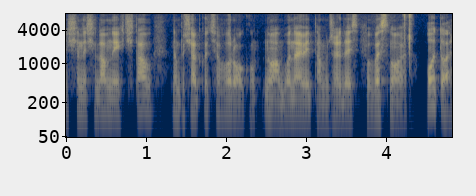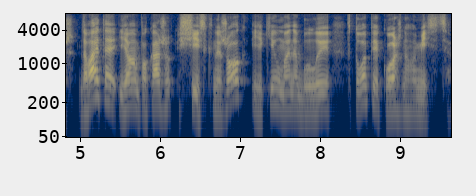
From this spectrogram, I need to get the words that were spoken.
ще нещодавно їх читав на початку цього року. Ну або навіть там вже десь весною. Отож, давайте я вам покажу 6 книжок, які у мене були в топі кожного місяця.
